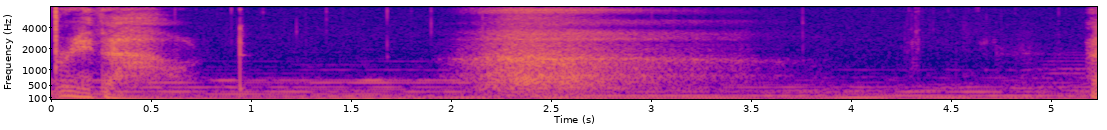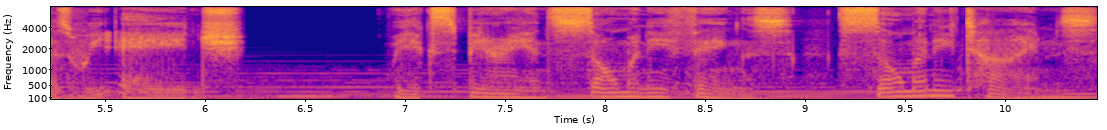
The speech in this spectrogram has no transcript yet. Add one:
breathe out. As we age, we experience so many things so many times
